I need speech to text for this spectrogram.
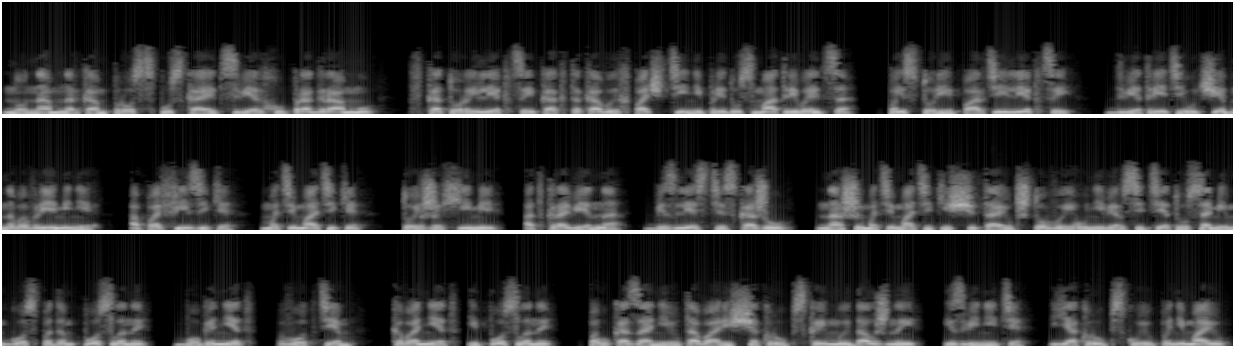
Но нам наркомпрос спускает сверху программу, в которой лекций как таковых почти не предусматривается. По истории партии лекций, две трети учебного времени, а по физике, математике, той же химии. Откровенно, без лести скажу, наши математики считают, что вы университету самим Господом посланы. Бога нет, вот тем, кого нет и посланы. По указанию товарища Крупской мы должны, извините, я Крупскую понимаю,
